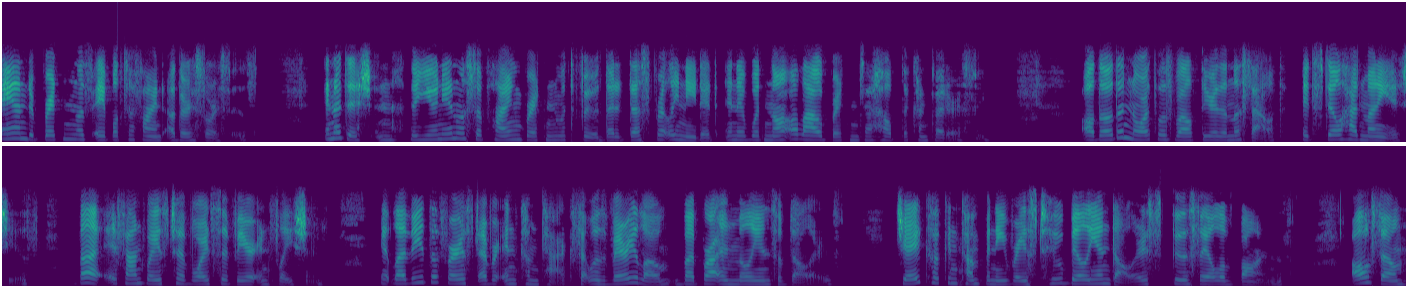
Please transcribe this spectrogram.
and Britain was able to find other sources. In addition, the Union was supplying Britain with food that it desperately needed, and it would not allow Britain to help the Confederacy. Although the North was wealthier than the South, it still had money issues, but it found ways to avoid severe inflation. It levied the first ever income tax that was very low but brought in millions of dollars. Jay Cooke and Company raised $2 billion through the sale of bonds. Also,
